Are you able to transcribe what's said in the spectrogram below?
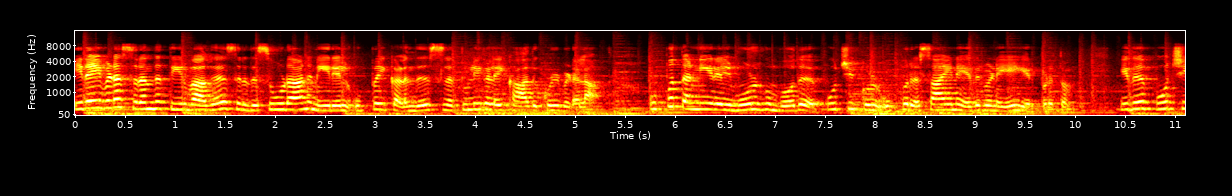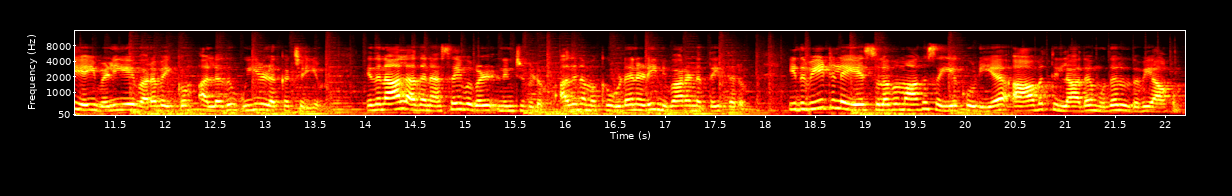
இதைவிட சிறந்த தீர்வாக சிறிது சூடான நீரில் உப்பை கலந்து சில துளிகளை காதுக்குள் விடலாம். உப்பு தண்ணீரில் மூழ்கும் போது பூச்சிக்குள் உப்பு ரசாயன எதிர்வினையை ஏற்படுத்தும். இது பூச்சியை வெளியே வர வைக்கும் அல்லது உயிரிழக்கச் செய்யும். இதனால் அதன் அசைவுகள் நின்றுவிடும். அது நமக்கு உடனடி நிவாரணத்தை தரும். இது வீட்டிலேயே சுலபமாக செய்யக்கூடிய ஆபத்தில்லாத முதல் உதவி ஆகும்.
